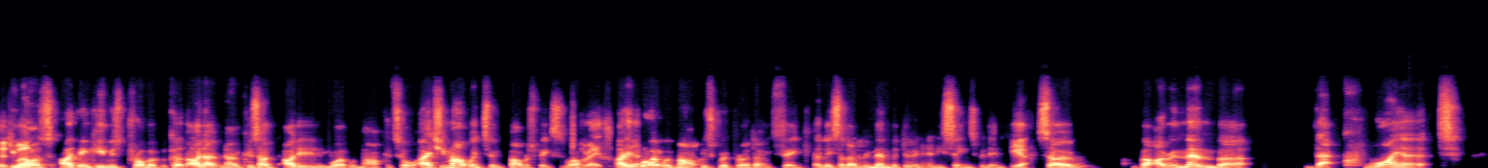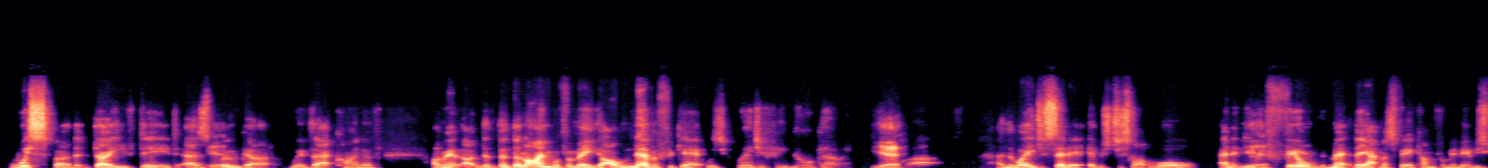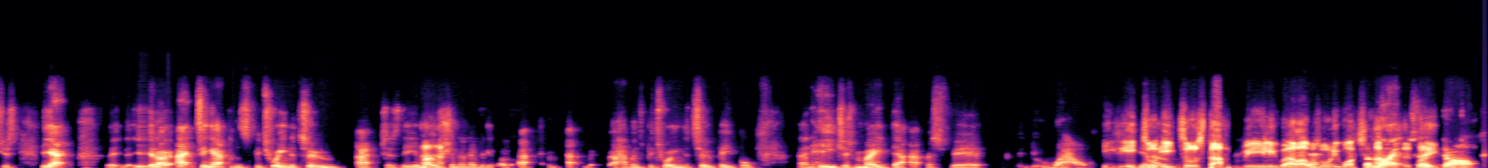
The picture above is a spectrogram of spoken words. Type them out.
as He well. was. I think he was probably. I don't know because I, I didn't work with Mark at all. Actually, Mark went to Barbara Speake's as well. Right. I didn't work with Mark as Gripper. I don't think. At least I don't remember doing any scenes with him. Yeah. So, but I remember that quiet whisper that Dave did as Yeah. Booger with that kind of. I mean, uh, the, the, the line for me that I'll never forget was, "Where do you think you're going?" Yeah. And the way he just said it, it was just like whoa. And it, you Yeah. could feel the, the atmosphere come from him. It was just the act, you know, acting happens between the two actors. The Uh-huh. emotion and everything like that a- happens between the two people, and he just made that atmosphere. Wow! He, he, do, he does that really well. I was Yeah. only The watching the lights day. went dark.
